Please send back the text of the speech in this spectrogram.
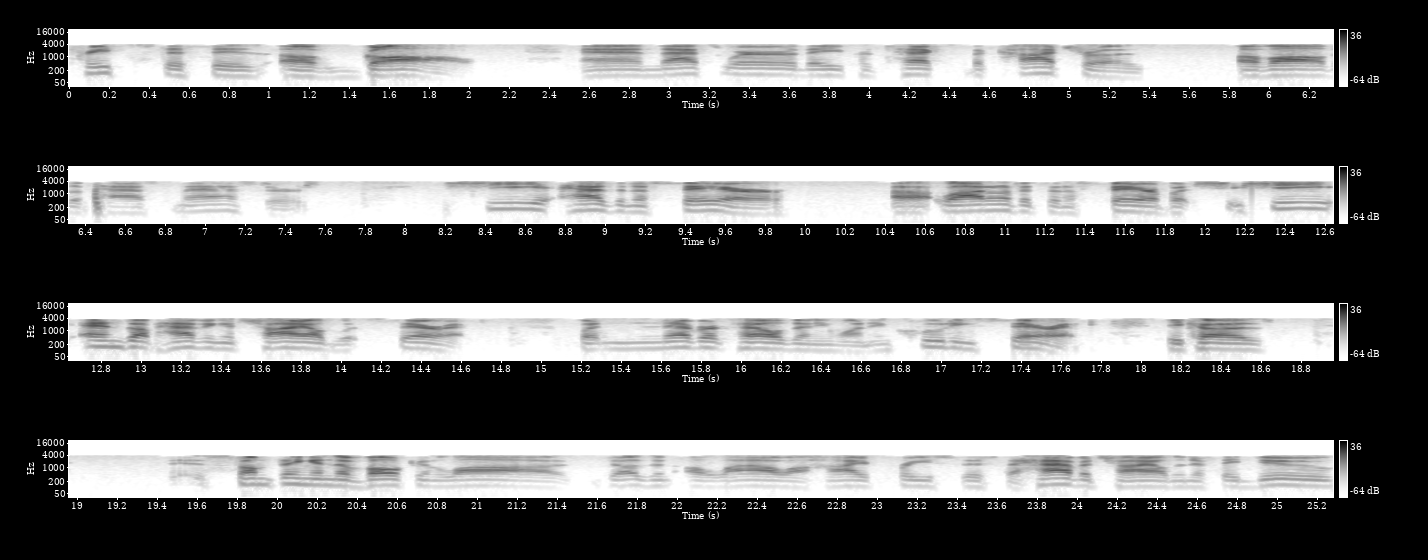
priestesses of Gol, and that's where they protect the Katras of all the past masters. She has an affair. Uh, well, I don't know if it's an affair, but she she ends up having a child with Sarek, but never tells anyone, including Sarek, because something in the Vulcan law doesn't allow a high priestess to have a child, and if they do,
